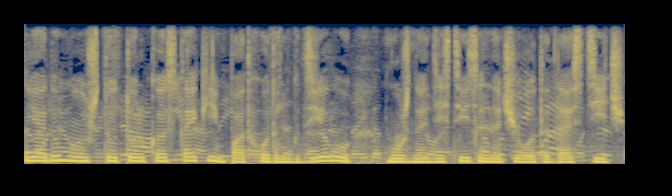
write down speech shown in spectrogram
Я думаю, что только с таким подходом подходом к делу можно действительно чего-то достичь.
